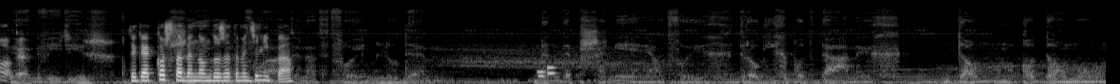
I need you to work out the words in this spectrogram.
No mogę. Jak widzisz, Tylko jak koszta będą duże, to będzie lipa. władzę nad twoim ludem. Będę przemieniał twoich drogich poddanych, dom po domu.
